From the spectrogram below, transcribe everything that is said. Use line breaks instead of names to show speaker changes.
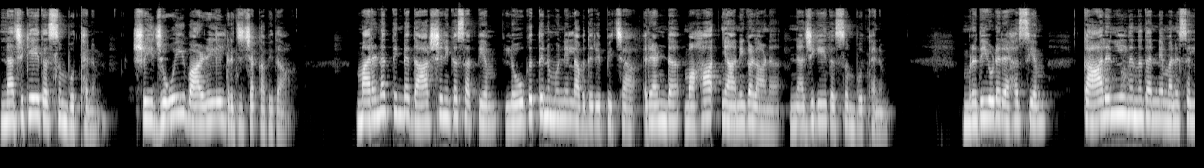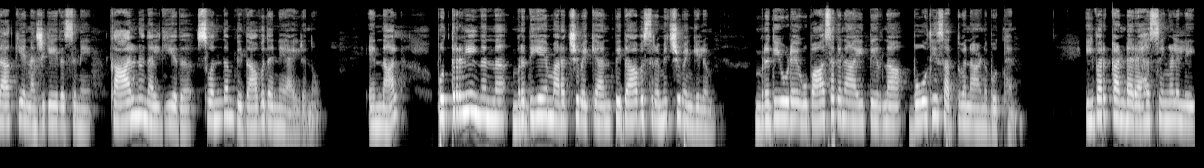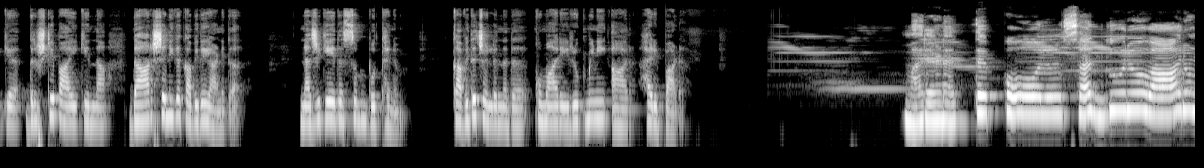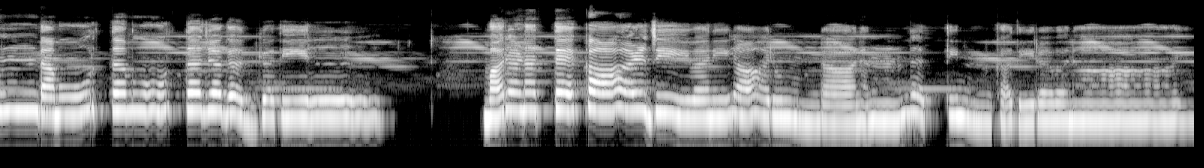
നചികേതസ്സും ബുദ്ധനും ശ്രീ ജോയി വാഴയിൽ രചിച്ച കവിത. മരണത്തിന്റെ ദാർശനിക സത്യം ലോകത്തിനു മുന്നിൽ അവതരിപ്പിച്ച രണ്ട് മഹാജ്ഞാനികളാണ് നചികേതസും ബുദ്ധനും മൃതിയുടെ രഹസ്യം കാലനിൽ നിന്ന് തന്നെ മനസ്സിലാക്കിയ നചികേതസിനെ കാലനു നൽകിയത് സ്വന്തം പിതാവ് തന്നെയായിരുന്നു. എന്നാൽ പുത്രനിൽ നിന്ന് മൃതിയെ മറച്ചുവെക്കാൻ പിതാവ് ശ്രമിച്ചുവെങ്കിലും മൃതിയുടെ ഉപാസകനായി തീർന്ന ബോധിസത്വനാണ് ബുദ്ധൻ. ഇവർ കണ്ട രഹസ്യങ്ങളിലേക്ക് ദൃഷ്ടി പായിക്കുന്ന ദാർശനിക കവിതയാണിത്. നചികേതസും ബുദ്ധനും. കവിത ചൊല്ലുന്നത് കുമാരി രുക്മിണി ആർ. ഹരിപ്പാട്.
മരണത്തെ പോൽ സദ്ഗുരുവാരുണ്ടമൂർത്തമൂർത്ത ജഗദ്ഗതിയിൽ മരണത്തെക്കാൾ ജീവനിലാരുണ്ടാനന്ദത്തിൻ കതിരവനായി.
